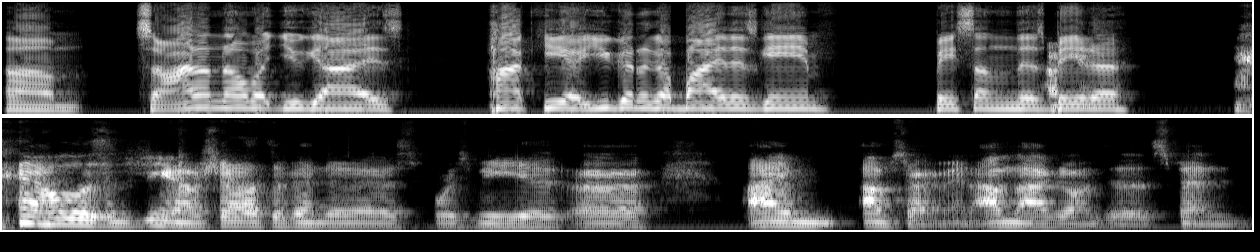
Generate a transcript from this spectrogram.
Um, so I don't know about you guys. Haki, are you gonna go buy this game based on this beta? well, listen, you know, shout out to Vendetta Sports Media. Uh, I'm I'm sorry, man. I'm not going to spend.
